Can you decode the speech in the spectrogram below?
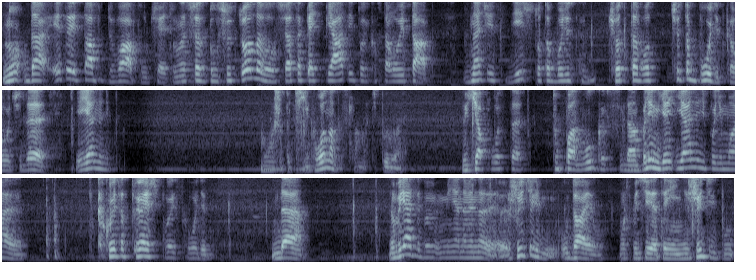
Ну, да, это этап 2, получается. У нас сейчас был шестой level, сейчас опять пятый, только второй этап. Значит, здесь что-то будет, что-то вот, что-то будет, короче, да. Я реально не... Может быть, его надо сломать было? Ну, я просто тупанул, как всегда. Блин, я реально не понимаю. Какой-то трэш происходит. Да. Ну, вряд ли бы меня, наверное, житель ударил. Может быть, это и не житель был.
